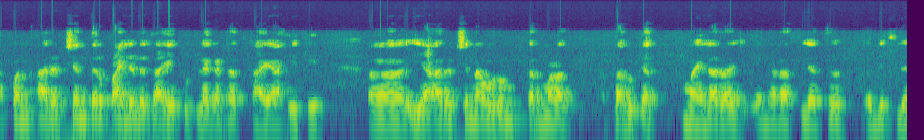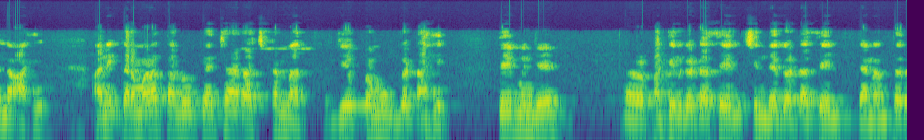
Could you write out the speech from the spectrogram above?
आपण आरक्षण तर पाहिलेलंच आहे कुठल्या गटात काय आहे ते या आरक्षणावरून करमाळा तालुक्यात महिला राज येणार असल्याचं दिसलेलं आहे. आणि करमाळा तालुक्याच्या राजकारणात जे प्रमुख गट आहेत ते म्हणजे पाटील गट असेल शिंदे गट असेल त्यानंतर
